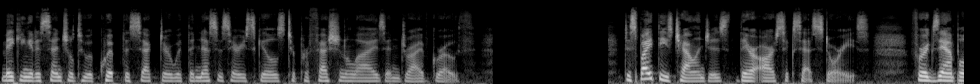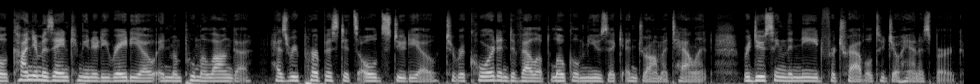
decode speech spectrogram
making it essential to equip the sector with the necessary skills to professionalize and drive growth. Despite these challenges, there are success stories. For example, Kanyamazane Community Radio in Mpumalanga has repurposed its old studio to record and develop local music and drama talent, reducing the need for travel to Johannesburg.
